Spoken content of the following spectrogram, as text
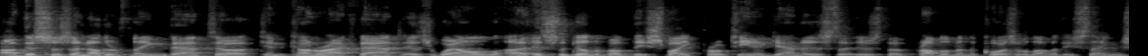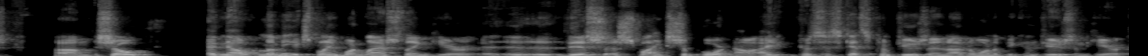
Uh, this is another thing that uh, can counteract that as well. Uh, it's the buildup of the spike protein again is the is the problem and the cause of a lot of these things. Um, so and now let me explain one last thing here. Uh, uh, this uh, spike support now, because this gets confusing, and I don't want to be confusing here.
